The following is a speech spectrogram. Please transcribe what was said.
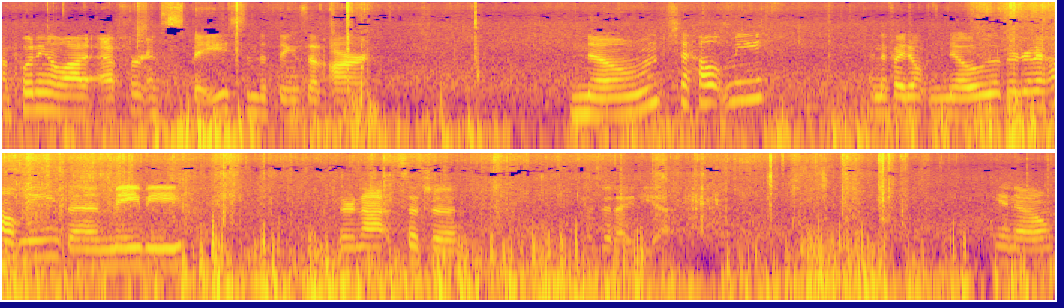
I'm putting a lot of effort and space into things that aren't known to help me. And if I don't know that they're gonna help me, then maybe they're not such a, a good idea. You know?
